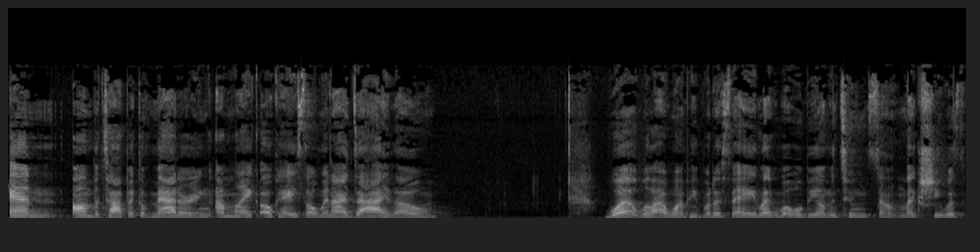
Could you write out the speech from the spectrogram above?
And on the topic of mattering, I'm like, okay, so when I die, though, what will I want people to say? Like, what will be on the tombstone? Like, she was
